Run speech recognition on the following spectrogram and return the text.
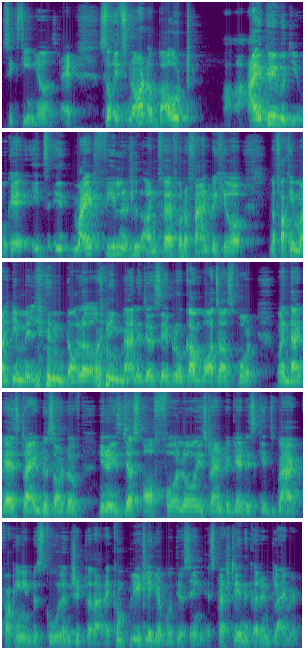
16 years, right? So it's not about. I- agree with you. Okay, it's it might feel a little unfair for a fan to hear a fucking multi-million dollar earning manager say, "Bro, come watch our sport." When that guy is trying to sort of, you know, he's just off furlough. He's trying to get his kids back, fucking into school and shit like that. I completely get what you're saying, especially in the current climate.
